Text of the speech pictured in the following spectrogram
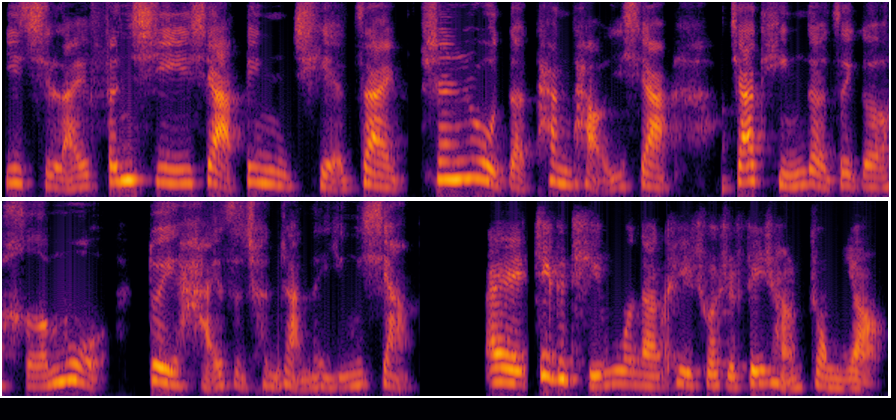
一起来分析一下，并且再深入的探讨一下家庭的这个和睦对孩子成长的影响。哎，这个题目呢可以说是非常重要，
